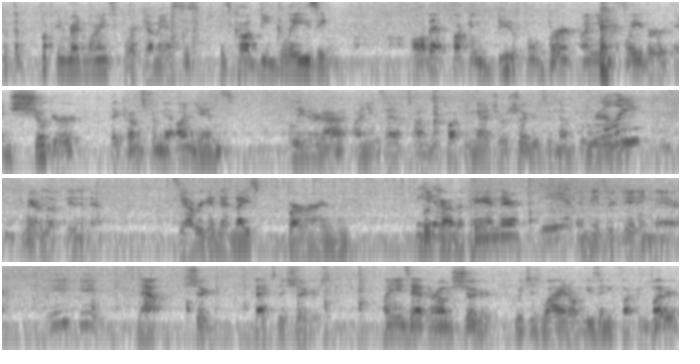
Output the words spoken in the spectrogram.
What the fucking red wine's for, dumbasses? It's called deglazing. all that fucking beautiful burnt onion flavor and sugar that comes from the onions. Believe it or not, onions have tons of fucking natural sugars in them. Ooh. Really? Come here, look, get in there. See how we're getting that nice burn look on the pan there? Yep. That means they're getting there. Mm-hmm. Now, sugar. Back to the sugars. Onions have their own sugar, which is why I don't use any fucking butter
